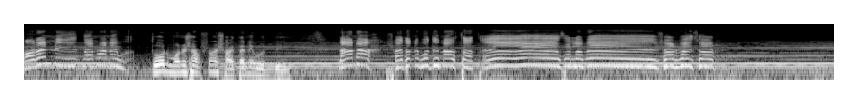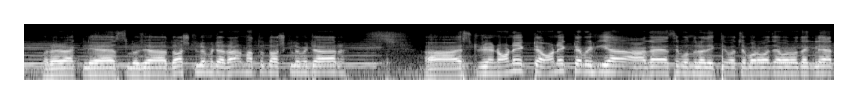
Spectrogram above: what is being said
করেননি তার মানে তোর মনে সবসময় শয়তানি বুদ্ধি। না না শয়তানি বুদ্ধি না ওস্তাদ। এ সালাম এ সর ভাই সর। ওরা স্লো যা দশ কিলোমিটার আর মাত্র দশ কিলোমিটার। স্টুডেন্ট অনেকটা অনেকটা বেশি আগায় আছে বন্ধুরা দেখতে পাচ্ছে বড় বাজা বড় বাজা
